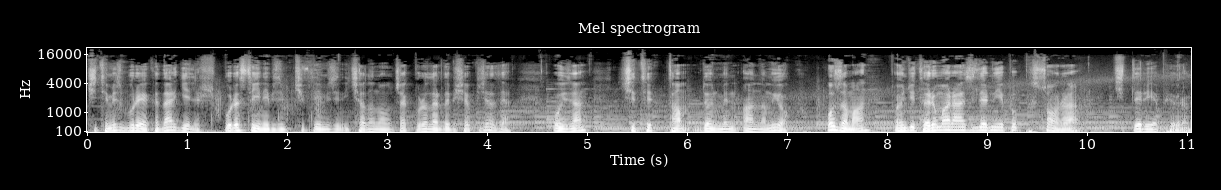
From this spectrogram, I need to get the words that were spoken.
Çitimiz buraya kadar gelir. Burası da yine bizim çiftliğimizin iç alanı olacak. Buralarda bir şey yapacağız ya. O yüzden çiti tam dönmenin anlamı yok. O zaman önce tarım arazilerini yapıp sonra çitleri yapıyorum.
